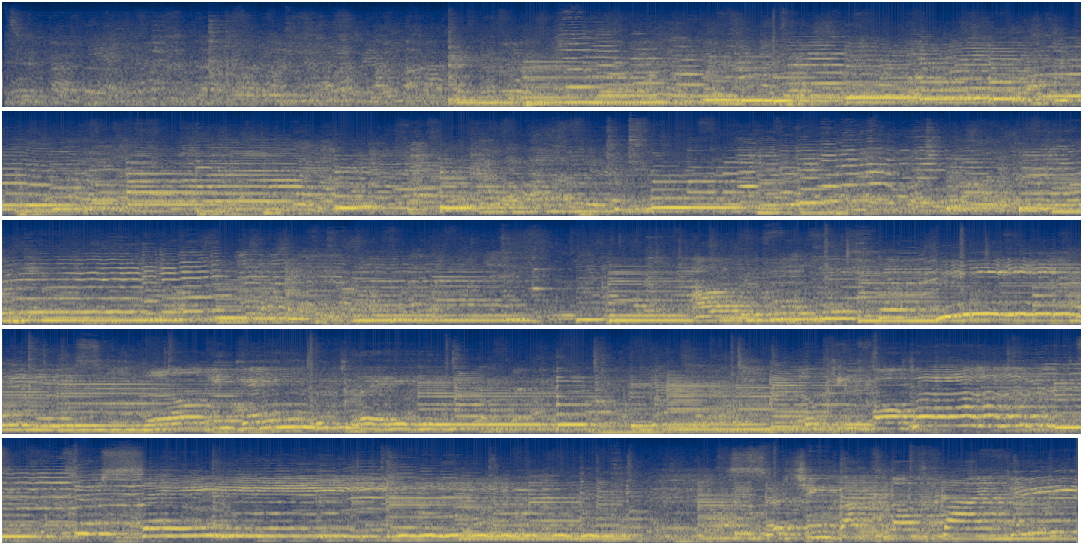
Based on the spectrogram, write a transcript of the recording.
Thank you. Searching but not finding.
